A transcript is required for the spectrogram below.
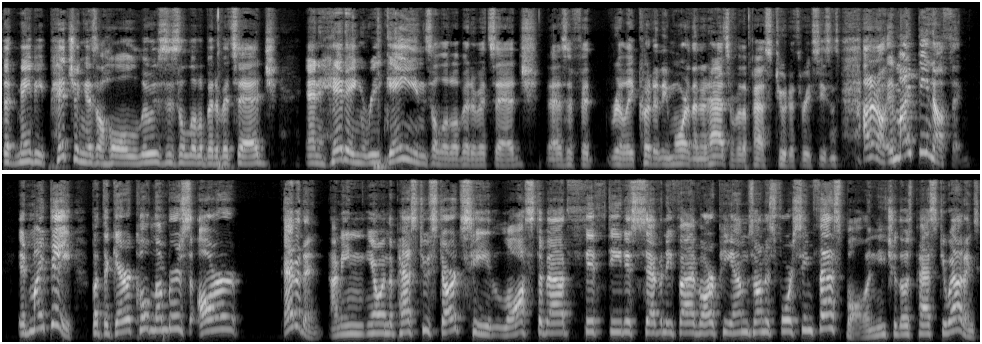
that maybe pitching as a whole loses a little bit of its edge. And hitting regains a little bit of its edge, as if it really could any more than it has over the past two to three seasons. I don't know. It might be nothing. It might be, but the Gerrit Cole numbers are evident. I mean, you know, in the past two starts, he lost about 50 to 75 RPMs on his four seam fastball in each of those past two outings.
